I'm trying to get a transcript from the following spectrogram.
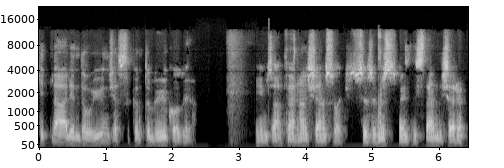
kitle halinde uyuyunca sıkıntı büyük oluyor. İmza Ferhan Şensoy. Sözümüz meclisten dışarı.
